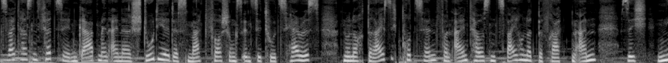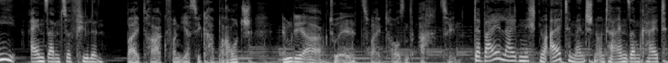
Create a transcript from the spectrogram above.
2014 gaben in einer Studie des Marktforschungsinstituts Harris nur noch 30 Prozent von 1200 Befragten an, sich nie einsam zu fühlen. Beitrag von Jessica Brautsch, MDR aktuell 2018. Dabei leiden nicht nur alte Menschen unter Einsamkeit.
